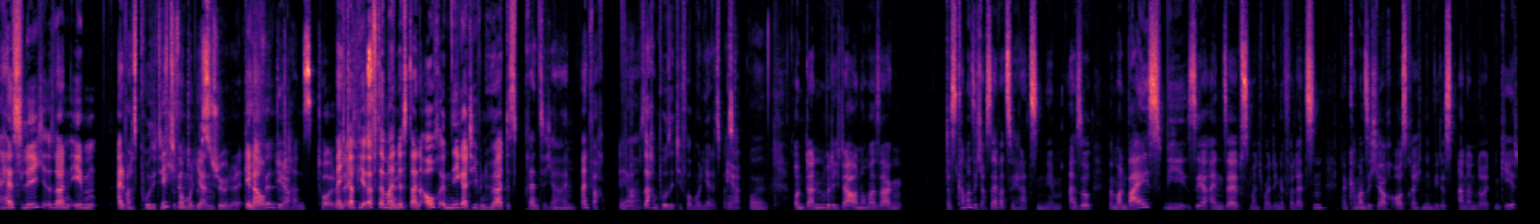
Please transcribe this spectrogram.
hässlich, sondern eben einfach das positiv Ich zu finde, du formulieren. bist schön. Oder Genau. Ich finde, du Ja. tanzt toll. Weil ich glaube, je öfter man cool. das dann auch im Negativen hört, das brennt sich ja Mhm. ein. Einfach. Ja. Genau. Sachen positiv formulieren ist besser. Ja. Voll. Und dann würde ich da auch nochmal sagen, das kann man sich auch selber zu Herzen nehmen. Also, wenn man weiß, wie sehr einen selbst manchmal Dinge verletzen, dann kann man sich ja auch ausrechnen, wie das anderen Leuten geht.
